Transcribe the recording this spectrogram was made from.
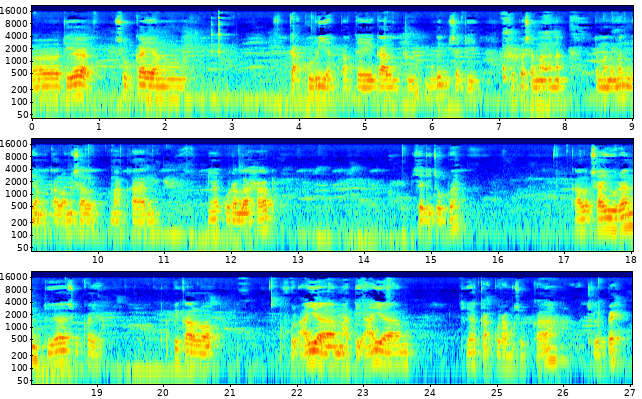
uh, dia suka yang gak gurih ya pakai kaldu. Mungkin bisa dicoba sama anak teman-teman yang kalau misal makannya kurang lahap bisa dicoba. Kalau sayuran dia suka ya. Tapi kalau full ayam hati ayam dia agak kurang suka dilepeh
